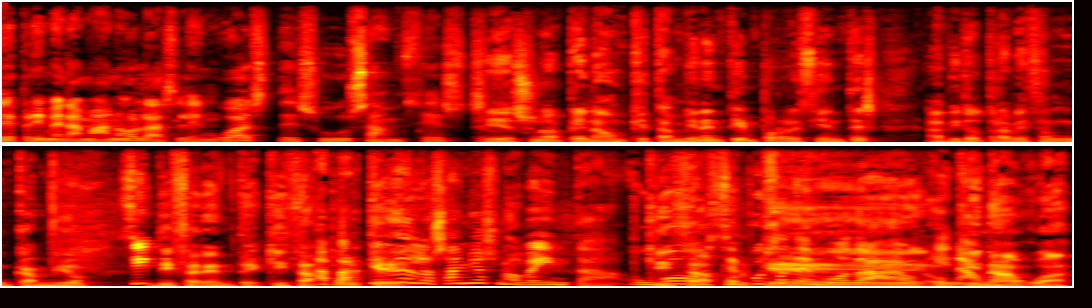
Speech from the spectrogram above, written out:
de primera mano las lenguas de sus ancestros. Sí, es una pena, aunque también en tiempos recientes ha habido otra vez un cambio diferente. Quizá a partir de los años 90 hubo, se puso de moda Okinawa.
